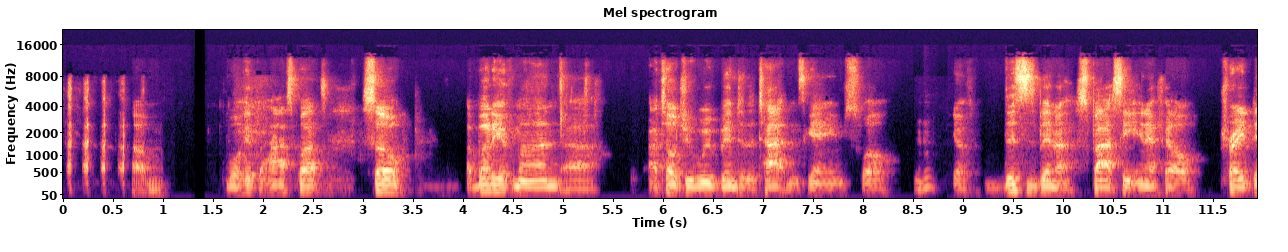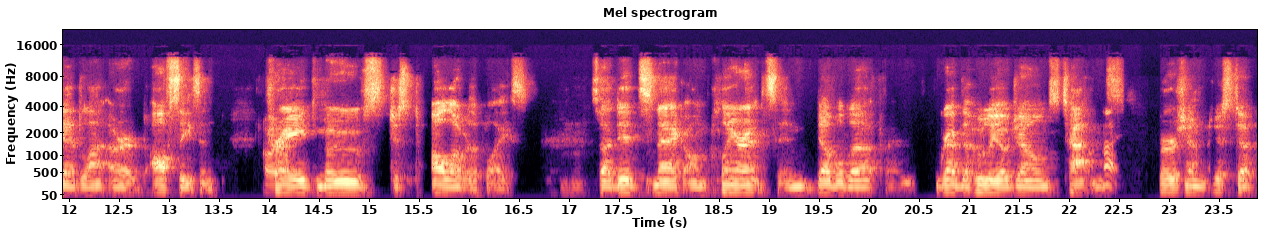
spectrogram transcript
um, we'll hit the high spots. So, a buddy of mine, uh, I told you we've been to the Titans games. Well, mm-hmm. you know, this has been a spicy NFL trade deadline or off season oh, trade yeah. moves just all over the place. Mm-hmm. So I did snack on clearance and doubled up and grabbed the Julio Jones Titans nice. version just to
